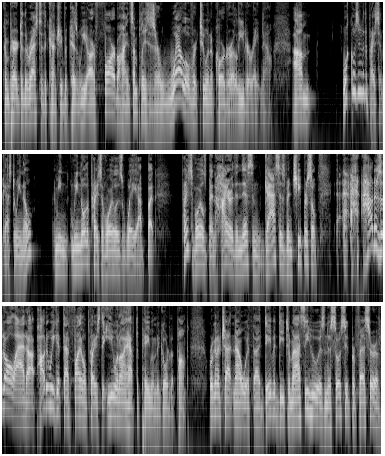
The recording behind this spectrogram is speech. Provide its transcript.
compared to the rest of the country because we are far behind. Some places are well over two and a quarter a liter right now. Um, what goes into the price of gas? Do we know? I mean, we know the price of oil is way up, but price of oil has been higher than this and gas has been cheaper. So how does it all add up? How do we get that final price that you and I have to pay when we go to the pump? We're going to chat now with uh, David Detomasi, who is an associate professor of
